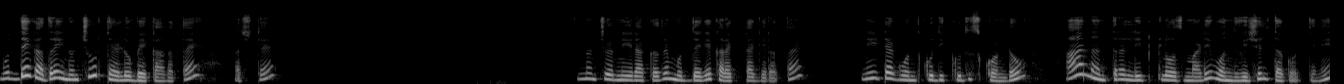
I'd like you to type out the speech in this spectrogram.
ಮುದ್ದೆಗಾದರೆ ಇನ್ನೊಂಚೂರು ತೆಳು ಬೇಕಾಗತ್ತೆ, ಅಷ್ಟೇ. ಇನ್ನೊಂಚೂರು ನೀರು ಹಾಕಿದ್ರೆ ಮುದ್ದೆಗೆ ಕರೆಕ್ಟಾಗಿರುತ್ತೆ ನೀಟಾಗಿ ಒಂದು ಕುದಿ ಕುದಿಸ್ಕೊಂಡು, ಆ ನಂತರ ಲಿಡ್ ಕ್ಲೋಸ್ ಮಾಡಿ ಒಂದು ವಿಷಲ್ ತಗೊಳ್ತೀನಿ.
